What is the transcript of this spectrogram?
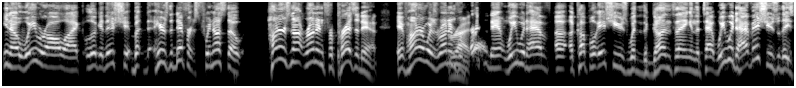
you know, we were all like, look at this shit. But th- here's the difference between us, though. Hunter's not running for president. If Hunter was running Right. for president, we would have a, a couple issues with the gun thing and the tap. We would have issues with these,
